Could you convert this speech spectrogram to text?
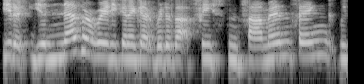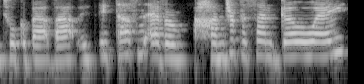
you know, you're never really going to get rid of that feast and famine thing. We talk about that. It, it doesn't ever 100% go away.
